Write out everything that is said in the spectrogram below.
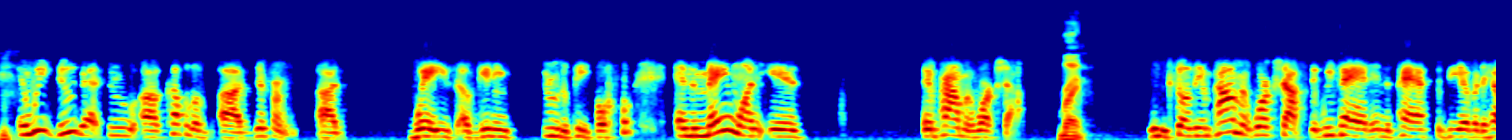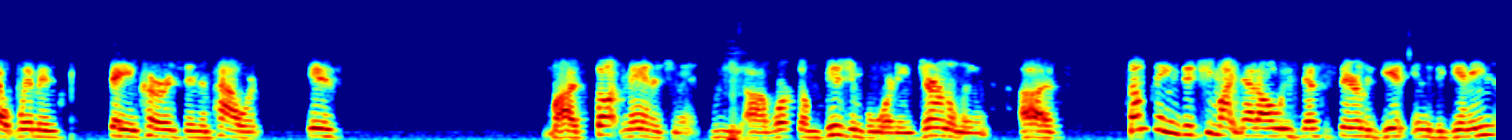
mm-hmm. and we do that through a couple of uh, different uh, ways of getting through to people. and the main one is empowerment workshop. Right. So the empowerment workshops that we've had in the past to be able to help women stay encouraged and empowered is uh, thought management. We hmm. uh, worked on vision boarding, journaling, uh, something that you might not always necessarily get in the beginning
